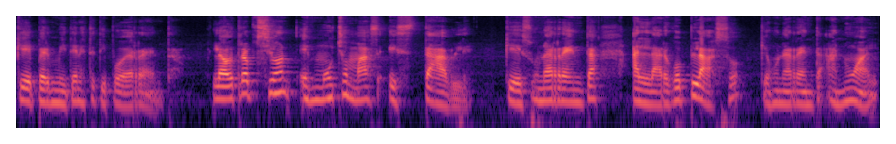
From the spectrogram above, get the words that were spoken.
que permiten este tipo de renta. La otra opción es mucho más estable, que es una renta a largo plazo, que es una renta anual,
